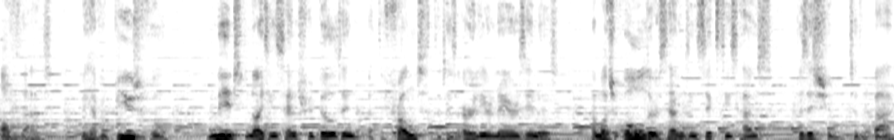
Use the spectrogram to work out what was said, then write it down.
of that. We have a beautiful mid 19th century building at the front that has earlier layers in it, a much older 1760s house positioned to the back.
